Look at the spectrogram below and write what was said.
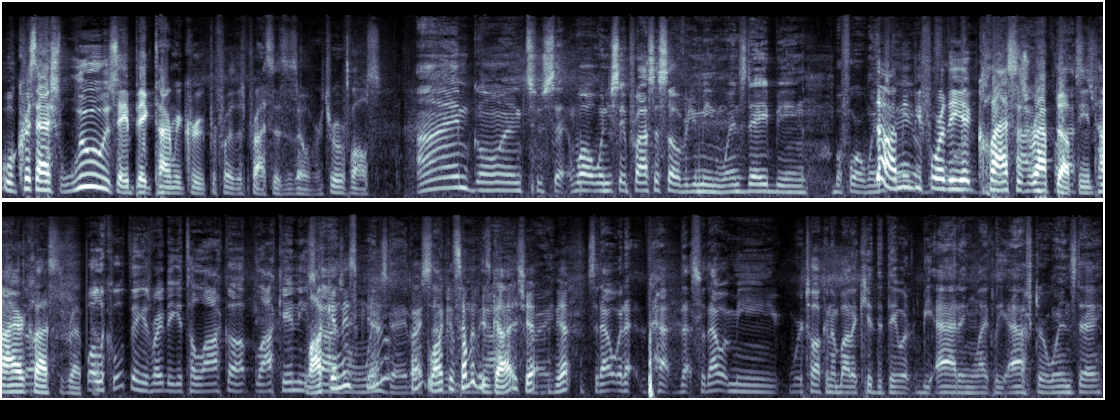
Will Chris Ash lose a big time recruit before this process is over? True or false? I'm going to say, well, when you say process over, you mean Wednesday being before Wednesday? No, I mean or before the, class is wrapped up. The entire class is wrapped Well, up. Well, the cool thing is, right, they get to lock up, lock in these Lock guys in these- on yeah, Wednesday. right, lock in some of these guys, yeah, right? yeah. So that would ha- that, so that would mean we're talking about a kid that they would be adding likely after Wednesday.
